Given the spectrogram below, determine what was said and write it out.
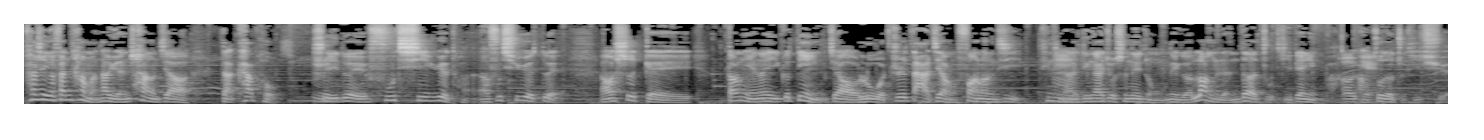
它是一个翻唱嘛，它原唱叫 The Couple，是一对夫妻乐团啊，夫妻乐队，然后是给。当年的一个电影叫《裸之大将放浪记》，听起来应该就是那种那个浪人的主题电影吧？然后做的主题曲。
